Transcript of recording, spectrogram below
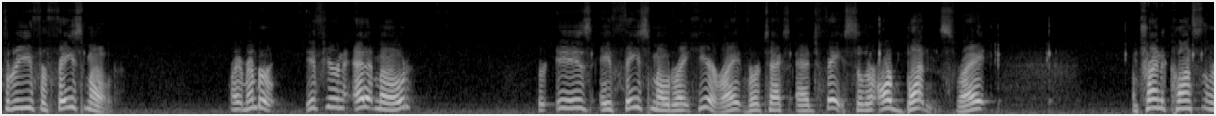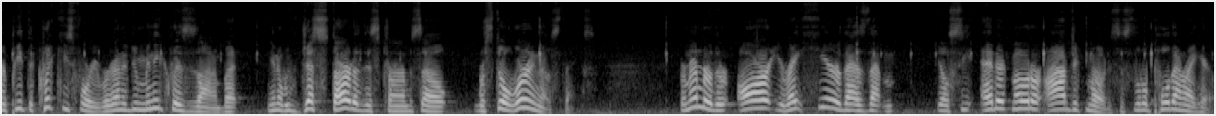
three for face mode. Right? Remember, if you're in edit mode, there is a face mode right here, right? Vertex, edge, face. So there are buttons, right? I'm trying to constantly repeat the quickies for you. We're going to do mini quizzes on them, but you know we've just started this term, so we're still learning those things. Remember, there are right here. That is that you'll see edit mode or object mode. It's this little pull down right here.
